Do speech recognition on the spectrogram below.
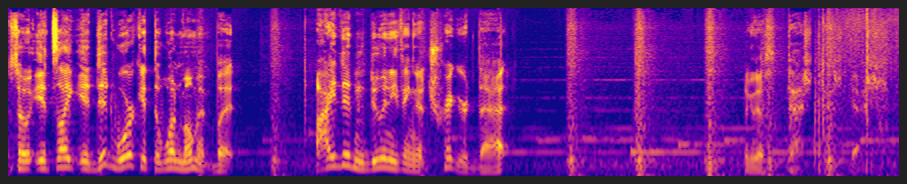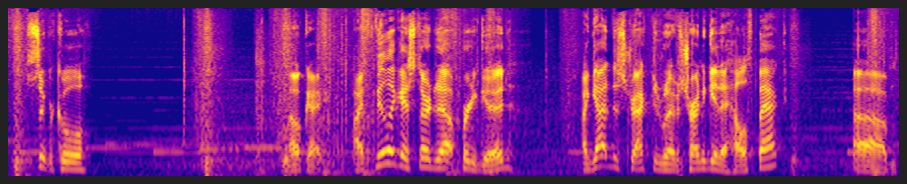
So it's like it did work at the one moment, but I didn't do anything that triggered that. Look at this. Dash, dash, dash. Super cool. Okay. I feel like I started out pretty good. I got distracted when I was trying to get a health back. Um,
